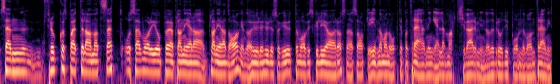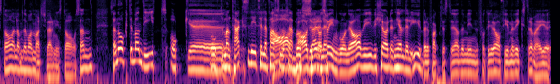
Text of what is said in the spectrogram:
sen frukost på ett eller annat sätt och sen var det ju att börja planera, planera dagen då, hur det, hur det såg ut och vad vi skulle göra och sådana saker innan man åkte på träning eller matchvärmning. Då. Det berodde ju på om det var en träningsdag eller om det var en matchvärmningsdag. Och sen, sen åkte man dit och... Eh, Åkte man taxi dit eller fanns det några ja, så här bussar? ja, ha eller? så ingående. Ja, vi, vi körde en hel del Uber faktiskt. Jag hade min fotograf Jimmy Wikström är ju,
